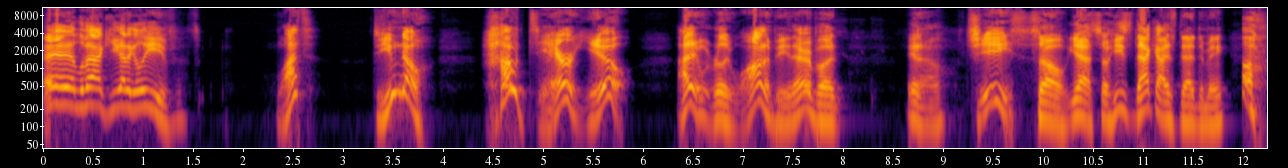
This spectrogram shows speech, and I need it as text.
"Hey, Levac, you got to leave." What? Do you know? How dare you? I didn't really want to be there, but you know, jeez. So yeah, so he's that guy's dead to me. Oh.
